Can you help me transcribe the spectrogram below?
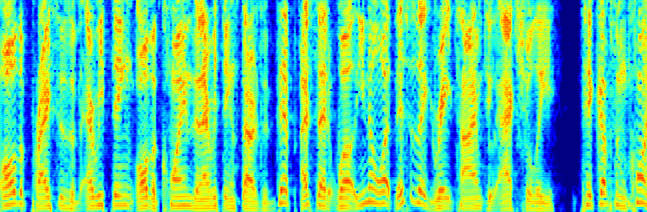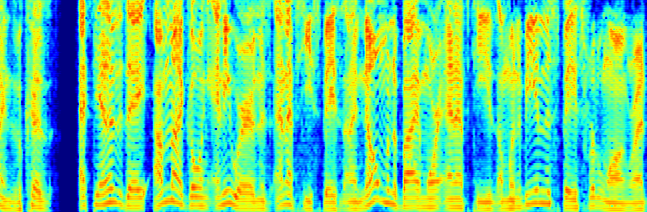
all the prices of everything, all the coins and everything started to dip, I said, well, you know what? This is a great time to actually pick up some coins because at the end of the day, I'm not going anywhere in this NFT space, and I know I'm going to buy more NFTs. I'm going to be in this space for the long run.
